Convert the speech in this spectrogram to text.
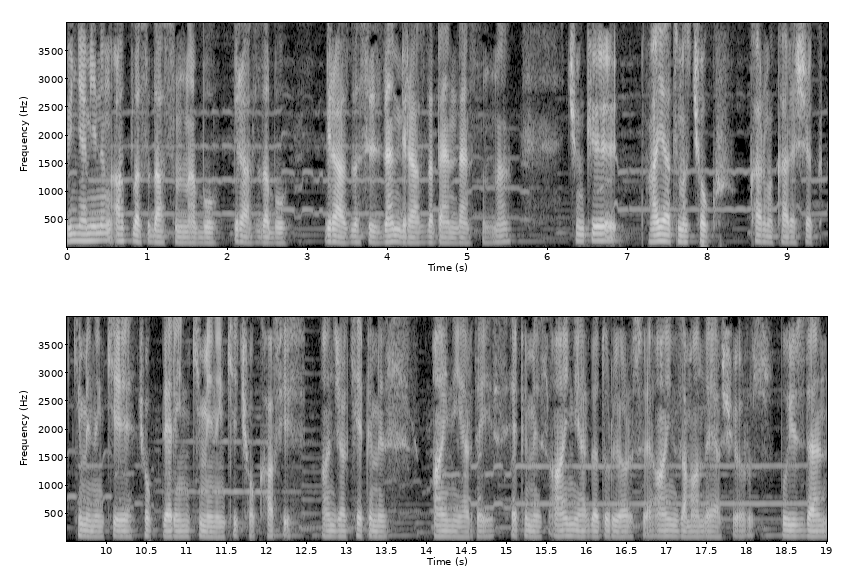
Bünyamin'in atlası da aslında bu, biraz da bu. Biraz da sizden, biraz da benden aslında. Çünkü hayatımız çok karma karışık. Kimininki çok derin, kimininki çok hafif. Ancak hepimiz aynı yerdeyiz. Hepimiz aynı yerde duruyoruz ve aynı zamanda yaşıyoruz. Bu yüzden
